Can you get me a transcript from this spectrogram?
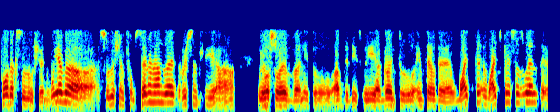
product solution? We have a solution from 700. Recently, uh, we also have uh, need to update this. We are going to enter the white white space as well, the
